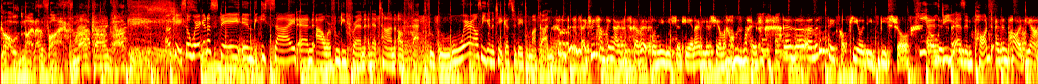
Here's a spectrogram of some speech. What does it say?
Gold 905. Makan Kaki. Okay, so we're gonna stay in the east side and our foodie friend Annette Tan of Fat Fuku. Where else are you gonna take us today to makan? So this is actually something I've discovered only recently, and I've lived here my whole life. There's a, a little place called POD Bistro. POD been- as in pod? As in pod, yeah.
